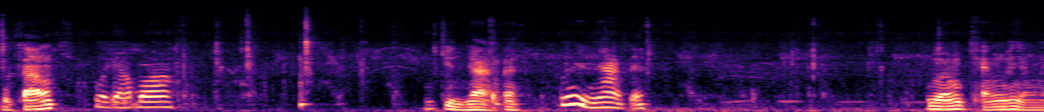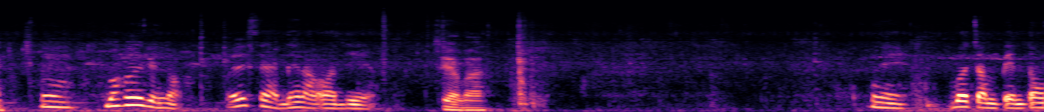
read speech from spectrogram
บึกสังบ่อยากบ่มันกินยากเลยมันกินยากเด้อเนื้อมันแข็งขึ้นอหย่างนี้ อืมบ่เคยกินดอกเอ้ยแซ่บได้อล่ะอ่อนดีอะแสบว่ะนี่บ่จำเป็นต้อง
